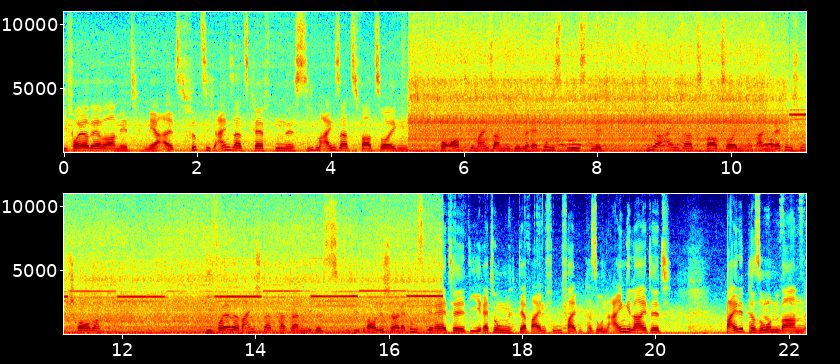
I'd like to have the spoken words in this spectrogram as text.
Die Feuerwehr war mit mehr als 40 Einsatzkräften, sieben Einsatzfahrzeugen vor Ort gemeinsam mit dem Rettungsdienst mit vier Einsatzfahrzeugen und einem Rettungshubschrauber. Die Feuerwehr Weinstadt hat dann mittels hydraulischer Rettungsgeräte die Rettung der beiden verunfallten Personen eingeleitet. Beide Personen waren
